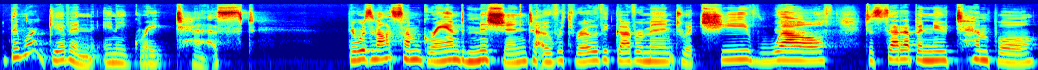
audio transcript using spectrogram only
But they weren't given any great test. There was not some grand mission to overthrow the government, to achieve wealth, to set up a new temple.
